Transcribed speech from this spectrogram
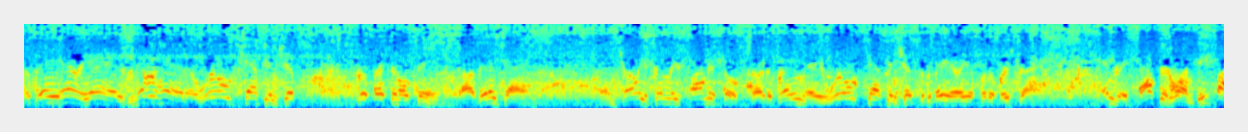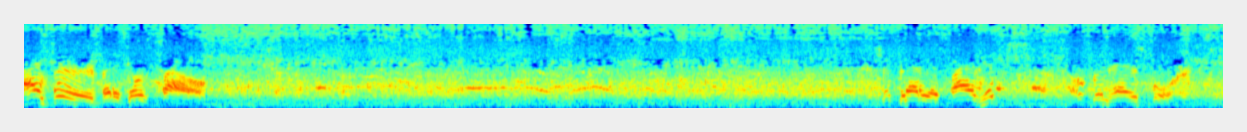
The Bay Area has never had a World Championship professional team of any kind. And Charlie Finley's fondest hopes are to bring a World Championship to the Bay Area for the first time. Hendrick passes one deep behind third, but it goes foul. Cincinnati has five hits. Oakland has four.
